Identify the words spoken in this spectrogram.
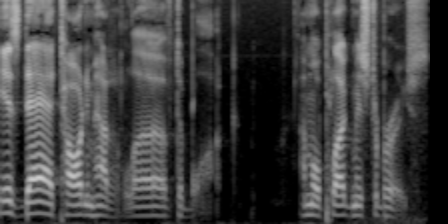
His dad taught him how to love to block. I'm gonna plug Mr. Bruce.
